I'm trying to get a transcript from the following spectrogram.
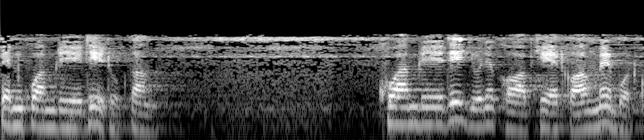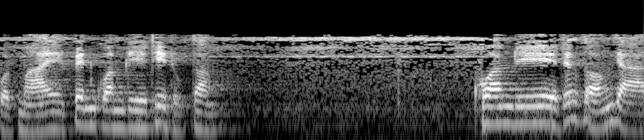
เป็นความดีที่ถูกต้อง ความดีที่อยู่ในขอบเขตของแม่บทกฎหมาย เป็นความดีที่ถูกต้อง ความดีทั้งสองอย่าง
